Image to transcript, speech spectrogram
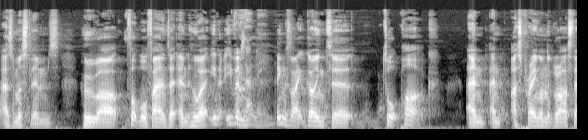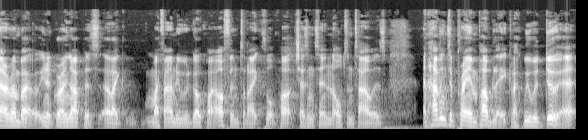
as Muslims who are football fans and, and who are you know even Exactly. things like going to Thorpe Park and and us praying on the grass there. I remember you know growing up as uh, like my family would go quite often to like Thorpe Park, Chessington, Alton Towers, and having to pray in public. Like we would do it.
